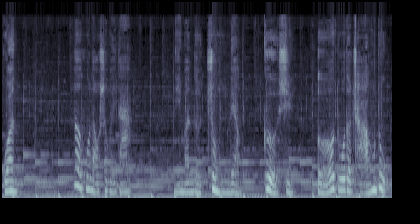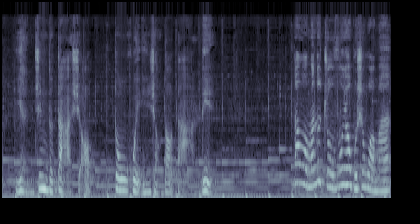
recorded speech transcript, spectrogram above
关。乐虎老师回答：“你们的重量、个性、耳朵的长度、眼睛的大小，都会影响到打猎。但我们的祖父又不是我们。”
